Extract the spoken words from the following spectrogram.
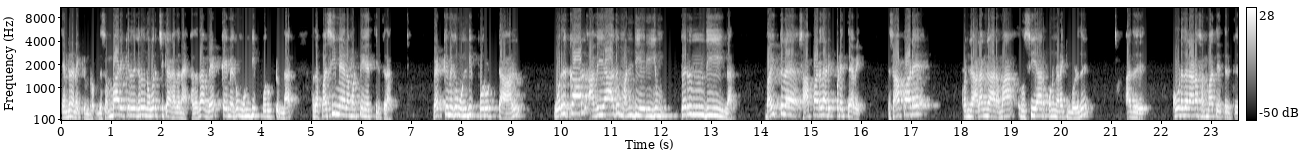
என்று நினைக்கின்றோம். இந்த சம்பாதிக்கிறதுங்கிறது நுகர்ச்சிக்காக தானே. அதை தான் வேட்கை மிகவும் உண்டி பொருட்டுனார் அதை பசி மேல மட்டும் ஏற்றிருக்கிறார் வேட்கை மிகவும் உண்டி பொருட்டால் ஒரு கால் அவியாது மண்டி எரியும் பெருந்தீனர். வயிற்றுல சாப்பாடு தான் அடிப்படை தேவை. சாப்பாடே கொஞ்சம் அலங்காரமா ருசியா இருக்கும்னு நினைக்கும் பொழுது அது கூடுதலான சம்பாத்தியத்திற்கு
